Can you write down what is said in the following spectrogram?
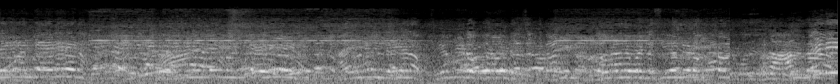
ആളില്ലെങ്കിൽ വണ്ടി അയൽ ചെയ്യണം ആളില്ലെങ്കിൽ വണ്ടി അയൽ ചെയ്യണം അയലും ചെയ്യണം സി എം ഡിയുടെ കൂടെ ഉണ്ട് പ്രധാനപ്പെട്ട സി എം ഡിയുടെ കൂടെ ഉണ്ട്. അത് ആളുകൾ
